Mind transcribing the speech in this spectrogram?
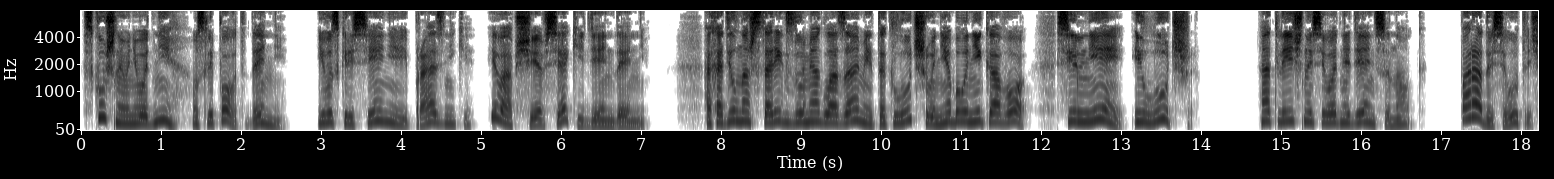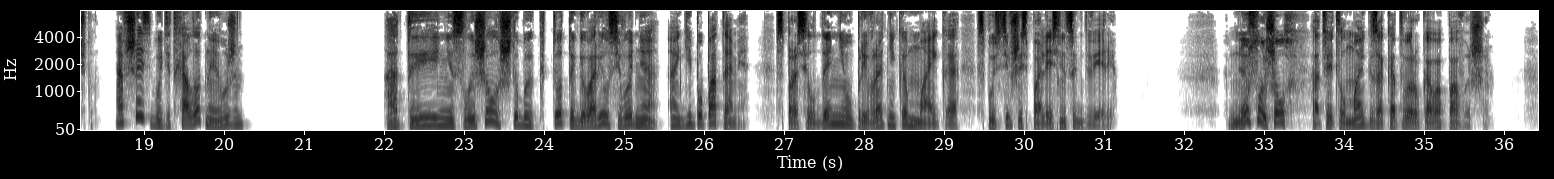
Скучные у него дни, у слепого-то Дэнни. И воскресенье, и праздники, и вообще всякий день Дэнни. А ходил наш старик с двумя глазами, так лучшего не было никого. Сильнее и лучше. Отличный сегодня день, сынок. Порадуйся утречку, а в шесть будет холодный ужин. «А ты не слышал, чтобы кто-то говорил сегодня о гипопотаме?» — спросил Дэнни у привратника Майка, спустившись по лестнице к двери. «Не слышал», — ответил Майк, закатывая рукава повыше.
